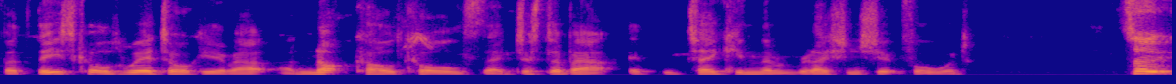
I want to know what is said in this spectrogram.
But these calls we're talking about are not cold calls, they're just about taking the relationship forward. So,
